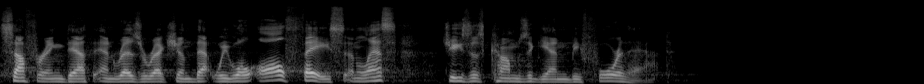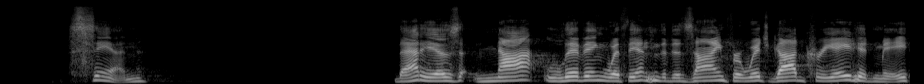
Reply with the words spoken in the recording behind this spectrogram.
suffering, death, and resurrection that we will all face unless Jesus comes again before that. Sin that is, not living within the design for which God created me,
